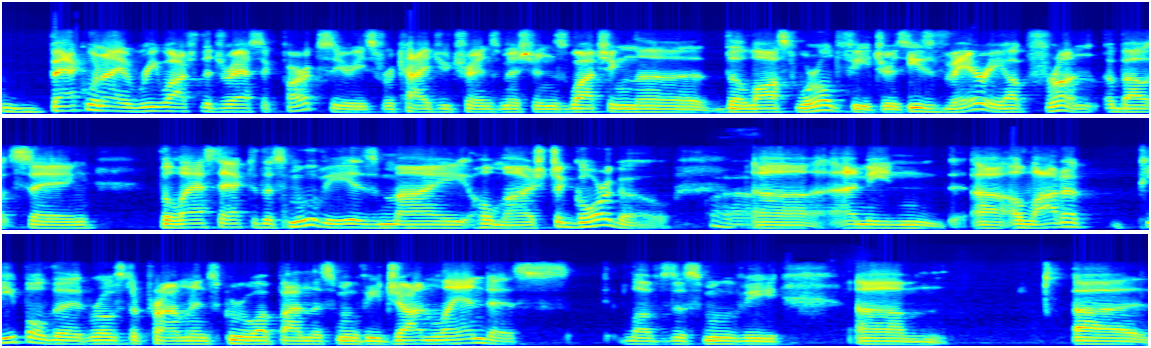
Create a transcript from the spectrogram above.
Back when I rewatched the Jurassic Park series for Kaiju Transmissions, watching the the Lost World features, he's very upfront about saying the last act of this movie is my homage to Gorgo. Wow. Uh, I mean, uh, a lot of people that rose to prominence grew up on this movie. John Landis loves this movie. Um, uh,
